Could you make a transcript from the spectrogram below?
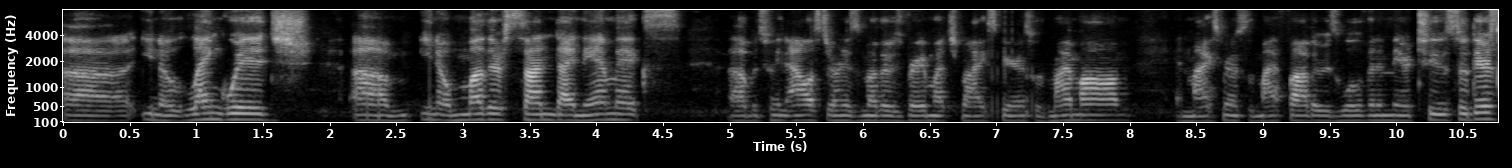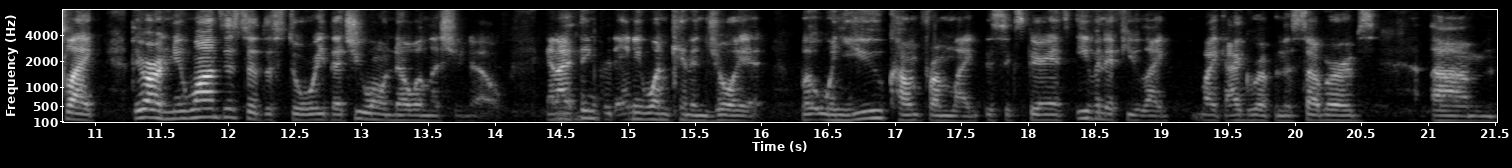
uh, you know, language, um, you know, mother son dynamics uh, between Alistair and his mother is very much my experience with my mom, and my experience with my father is woven in there too. So there's like there are nuances to the story that you won't know unless you know, and I think that anyone can enjoy it. But when you come from like this experience, even if you like like I grew up in the suburbs. Um,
